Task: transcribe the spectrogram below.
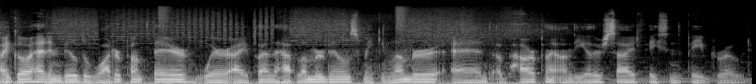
I go ahead and build a water pump there where I plan to have lumber mills making lumber and a power plant on the other side facing the paved road.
